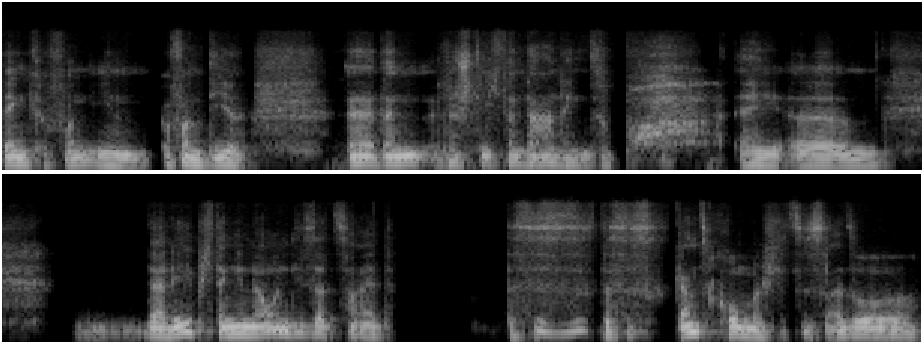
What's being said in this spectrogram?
denke von ihnen, von dir, äh, dann, dann stehe ich dann da und denke so, boah, ey, ähm, da lebe ich dann genau in dieser Zeit. Das ist, mhm. das ist ganz komisch. Das ist also,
